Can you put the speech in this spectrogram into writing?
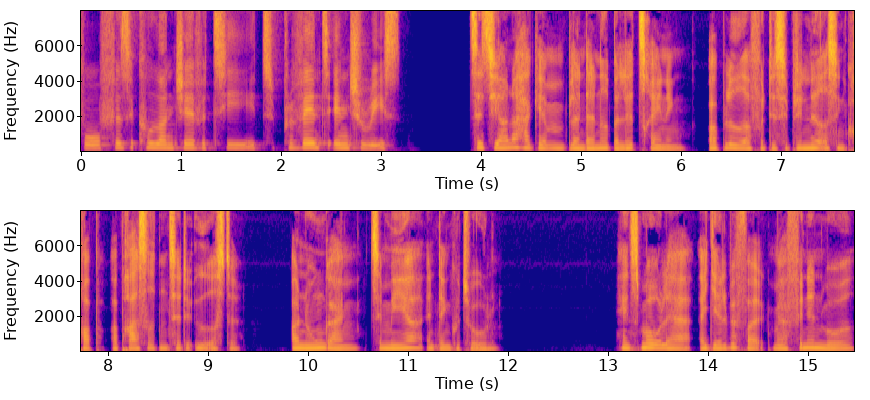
for physical longevity, to prevent injuries. Tiziana har gennem blandt andet ballettræning oplevede at få disciplineret sin krop og presset den til det yderste, og nogle gange til mere end den kunne tåle. Hendes mål er at hjælpe folk med at finde en måde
